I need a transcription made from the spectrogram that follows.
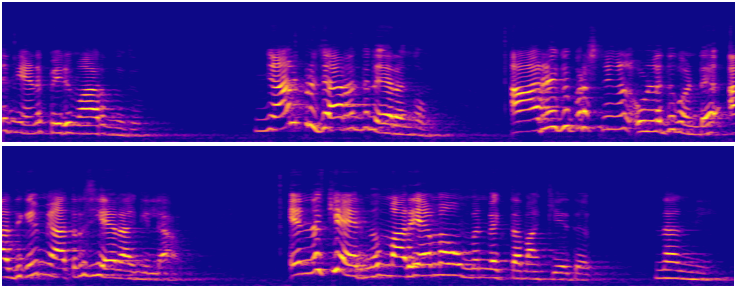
തന്നെയാണ് പെരുമാറുന്നതും. ഞാൻ പ്രചാരണത്തിന് ഇറങ്ങും. ആരോഗ്യ പ്രശ്നങ്ങൾ ഉള്ളത് കൊണ്ട് അധികം യാത്ര ചെയ്യാനാകില്ല. എന്നൊക്കെയായിരുന്നു മറിയാമ്മ ഉമ്മൻ വ്യക്തമാക്കിയത്. നന്ദി.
